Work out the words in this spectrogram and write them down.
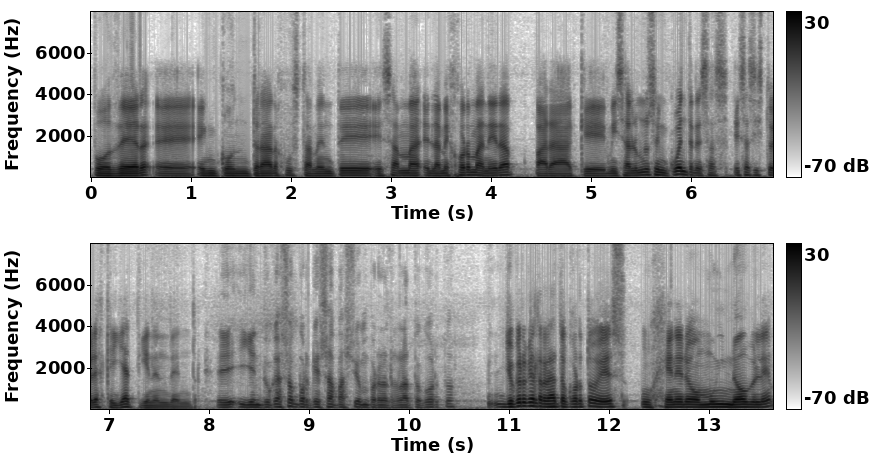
poder eh, encontrar justamente esa la mejor manera para que mis alumnos encuentren esas, esas historias que ya tienen dentro. Eh, ¿Y en tu caso por qué esa pasión por el relato corto? Yo creo que el relato corto es un género muy noble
